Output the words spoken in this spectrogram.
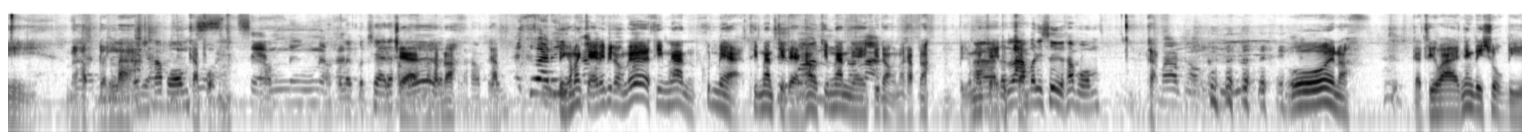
นี่นะครับดอลลาร์สวัสดีครับผมครับผม แสนหนึ่งนะกคดรับไลค์กดแชร์ด้วยแชร์นะครับเนาะนะครับ ครับไอ้คืออันนี้เป็นกำลังใจให้พี่น้องเด้อทีมงานคุณแม่ทีมงานจีแดงเฮาทีมงานไงพี่น้องนะครับเนาะเป็นกำลังใจอ่าทุดกอลลาช่อร์งบริสื่อครับผม บ้านเขาก็คือโอ้ยเนาะก็ถือว่ายังได้โชคดี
